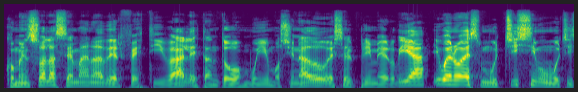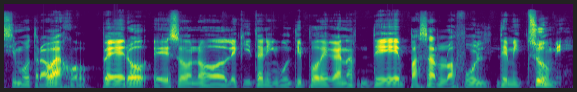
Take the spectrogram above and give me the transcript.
Comenzó la semana del festival, están todos muy emocionados, es el primer día y bueno, es muchísimo, muchísimo trabajo, pero eso no le quita ningún tipo de ganas de pasarlo a full de Mitsumi.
